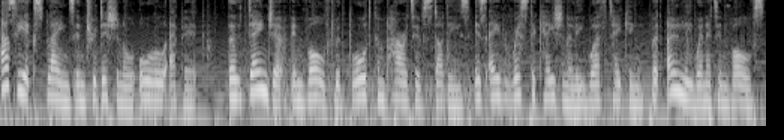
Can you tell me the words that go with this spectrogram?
As he explains in traditional oral epic, The danger involved with broad comparative studies is a risk occasionally worth taking, but only when it involves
